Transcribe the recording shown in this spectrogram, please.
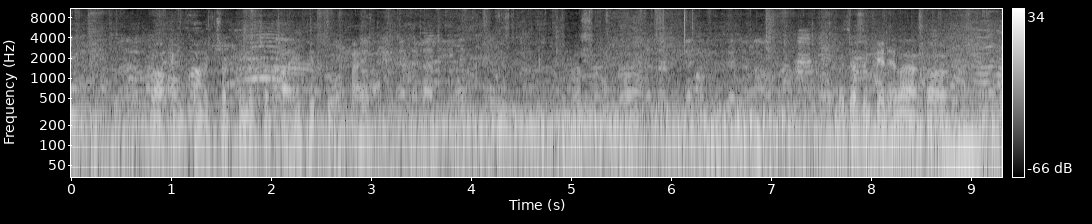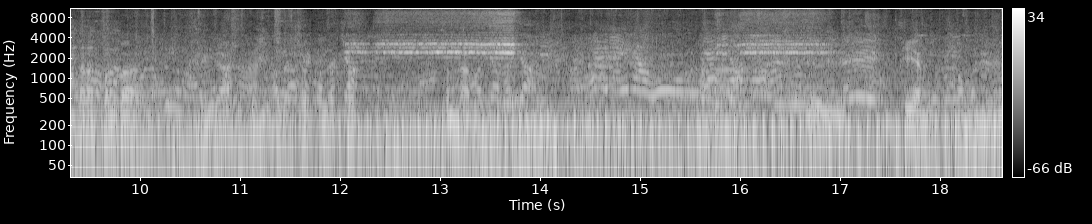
ก็เอาคนละชดคนละชดไปติดตัวไปพระสงฆ์ก็ ก็จะสังเกตเห็นว่าก็แต่ละคนก็ถืออาหารคนละชุดคนละชุดสำหรับมื้อเที่ยงของวันนี้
